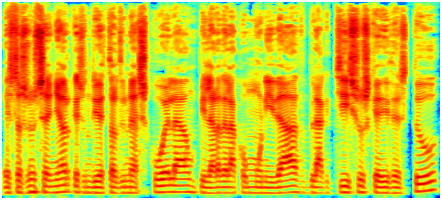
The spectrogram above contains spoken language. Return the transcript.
Esto es un señor que es un director de una escuela, un pilar de la comunidad, Black Jesus que dices tú,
